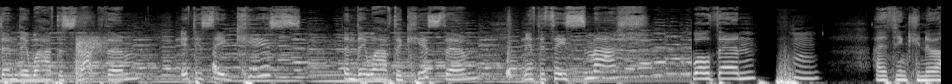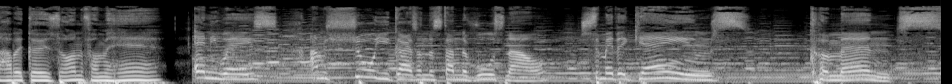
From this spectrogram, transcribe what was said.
then they will have to slap them. If they say kiss, then they will have to kiss them. And if they say smash, well then, hmm, I think you know how it goes on from here. Anyways, I'm sure you guys understand the rules now. So may the games commence.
